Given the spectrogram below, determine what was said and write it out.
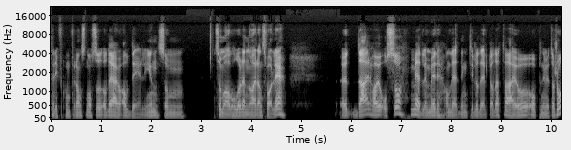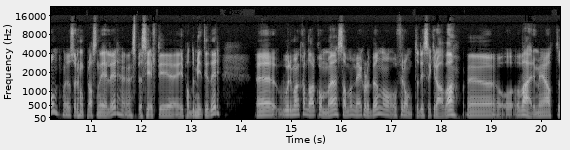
tariffkonferansene også, og det er jo avdelingen som, som avholder denne og er ansvarlig. Der har jo også medlemmer anledning til å delta. Dette er jo åpen invitasjon, så langt plassene gjelder, spesielt i, i pandemitider. Eh, hvor man kan da komme sammen med klubben og, og fronte disse krava, eh, og, og, være med at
